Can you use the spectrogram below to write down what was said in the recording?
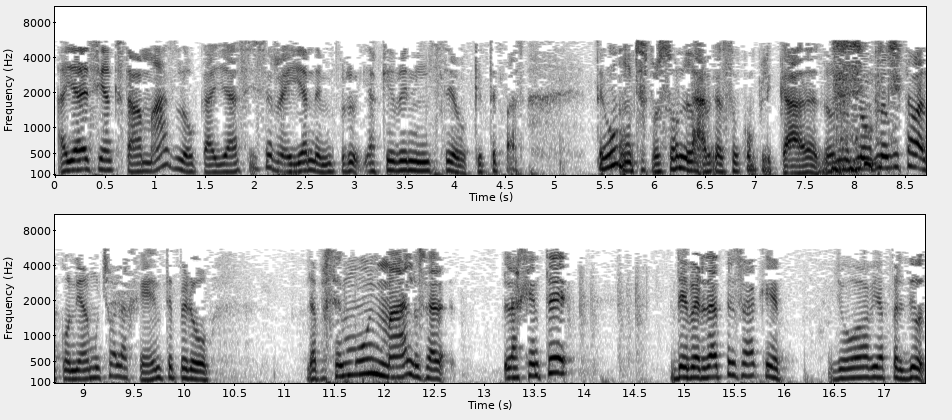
allá decían que estaba más loca, allá sí se reían de mí, pero ¿a qué veniste o qué te pasa? Tengo muchas, pero son largas, son complicadas. No, no, me gusta balconear mucho a la gente, pero la pasé muy mal, o sea, la gente de verdad pensaba que yo había perdido.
